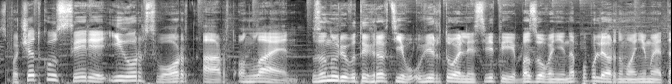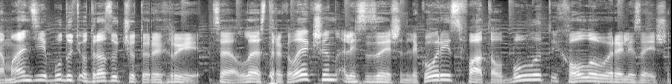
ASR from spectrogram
Спочатку серія ігор Sword Art Online. Занурювати гравців у віртуальні світи, базовані на популярному аніме та манзі, будуть одразу чотири гри: це Last Recollection, Alicization Lycoris, Fatal Bullet і Hollow Realization.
